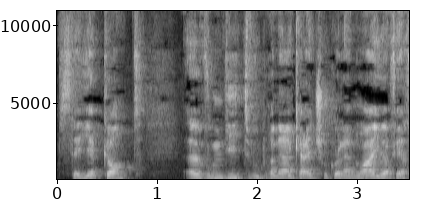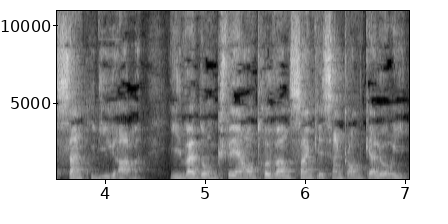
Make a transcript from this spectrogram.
C'est-à-dire quand euh, vous me dites, vous prenez un carré de chocolat noir, il va faire 5 ou 10 grammes. Il va donc faire entre 25 et 50 calories.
